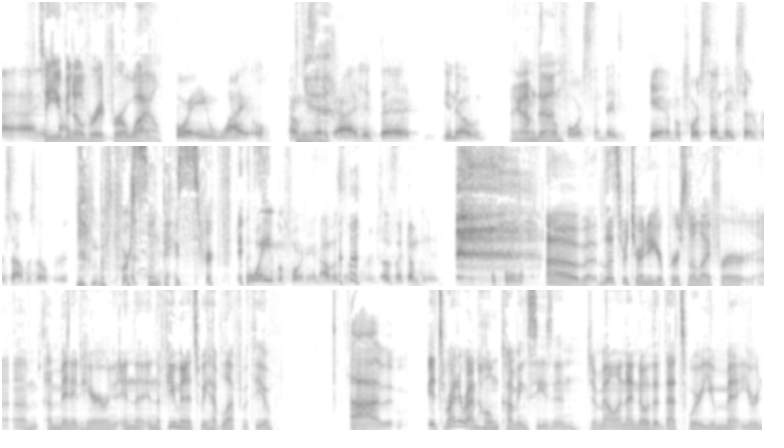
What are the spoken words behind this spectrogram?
I, so you've been I over it for a while. For a while, I was yeah. like, I hit that. You know, I'm done before Sundays. Yeah, before Sunday service, I was over it. before Sunday service, way before then, I was over it. I was like, I'm good. um, let's return to your personal life for a, a, minute here. In the in the few minutes we have left with you, uh, it's right around homecoming season, Jemele, and I know that that's where you met your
